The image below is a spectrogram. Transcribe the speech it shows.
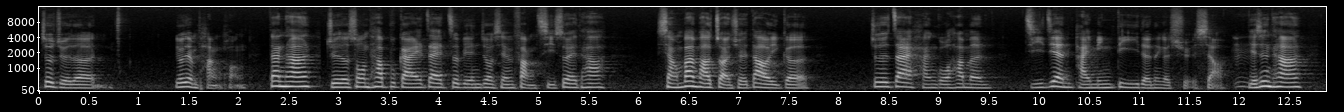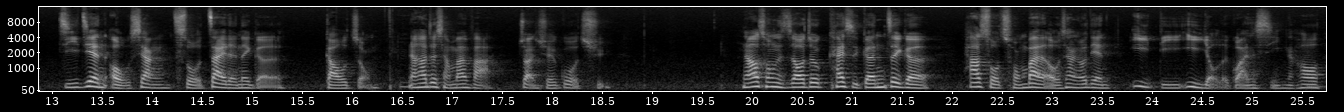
就觉得有点彷徨，但他觉得说他不该在这边就先放弃，所以他。想办法转学到一个，就是在韩国他们击剑排名第一的那个学校，嗯、也是他击剑偶像所在的那个高中，然后他就想办法转学过去，然后从此之后就开始跟这个他所崇拜的偶像有点亦敌亦友的关系，然后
